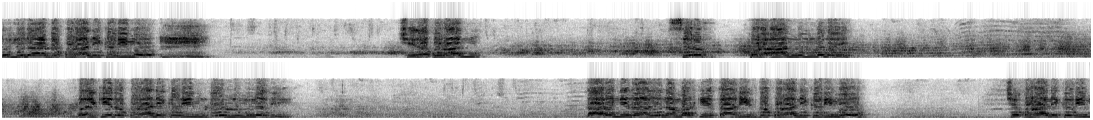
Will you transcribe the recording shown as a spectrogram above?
نمونه د قران کریم چې د قران صرف قران نوم نه دی بلکې د قران کریم ډېر نمونه دي دارنګي دا نمخ کی تعریف د قران کریم چې قران کریم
